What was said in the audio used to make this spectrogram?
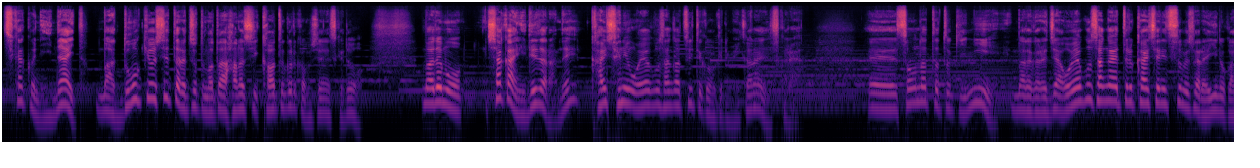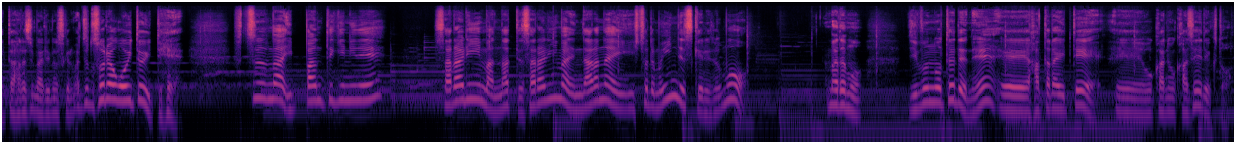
近くにいないと。まあ同居してたらちょっとまた話変わってくるかもしれないですけどまあでも社会に出たらね会社に親御さんがついてくるわけにもいかないですから。えー、そうなった時に、まあ、だからじゃあ親御さんがやってる会社に勤めたらいいのかって話もありますけど、まあ、ちょっとそれは置いといて普通まあ一般的にねサラリーマンになってサラリーマンにならない人でもいいんですけれどもまあでも自分の手でね、えー、働いて、えー、お金を稼いでいくと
